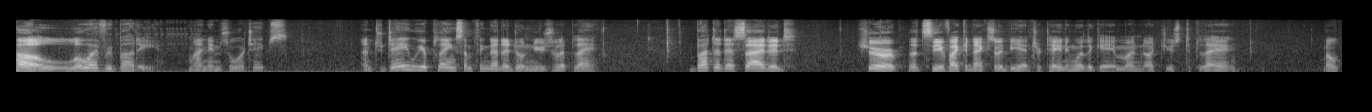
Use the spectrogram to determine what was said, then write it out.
Hello everybody, my name's Wartapes, and today we are playing something that I don't usually play. But I decided, sure, let's see if I can actually be entertaining with a game I'm not used to playing. Well,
